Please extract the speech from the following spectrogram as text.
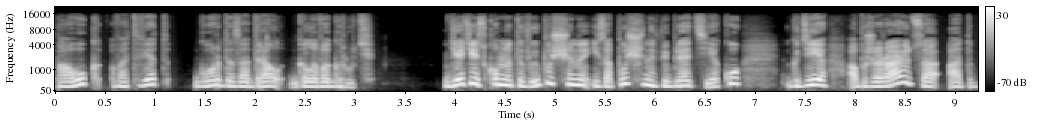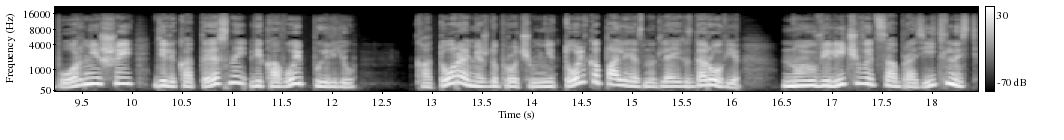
Паук в ответ гордо задрал головогрудь. Дети из комнаты выпущены и запущены в библиотеку, где обжираются отборнейшей деликатесной вековой пылью, которая, между прочим, не только полезна для их здоровья, но и увеличивает сообразительность,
